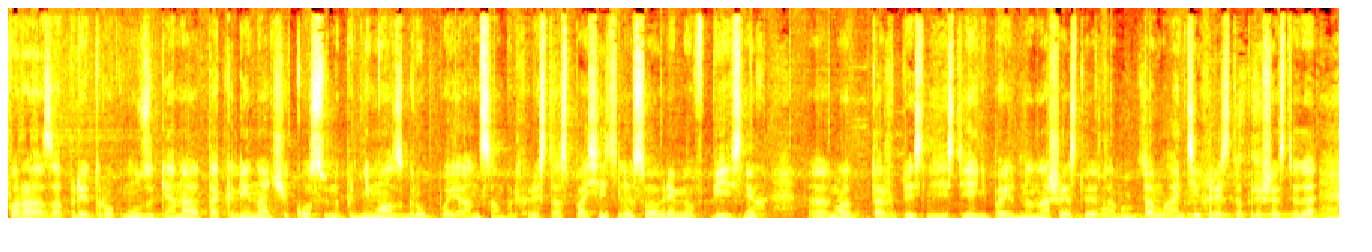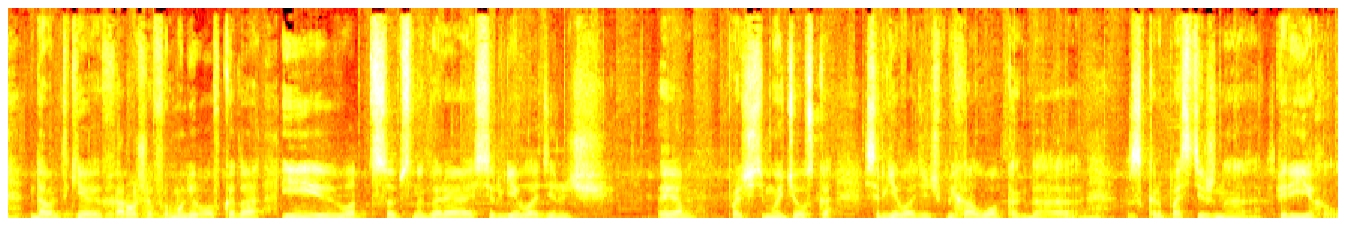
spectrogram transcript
про запрет рок-музыки, она так или иначе косвенно поднималась группой ансамбль Христа Спасителя в свое время в песнях. Э, Ну, та же песня есть «Я не поеду на нашествие», там, там «Антихриста пришествие», да. Довольно-таки хорошая формулировка, да. И вот, собственно говоря, Сергей Владимирович М, почти мой тезка, Сергей Владимирович Михалок, когда скоропостижно переехал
